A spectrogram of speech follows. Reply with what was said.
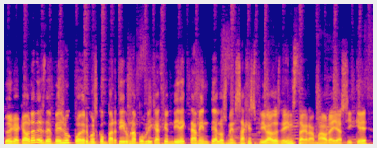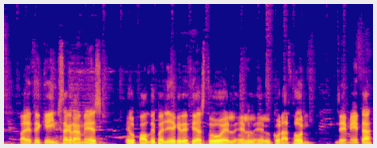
Venga, que ahora desde Facebook podremos compartir una publicación directamente a los mensajes privados de Instagram. Ahora ya sí que parece que Instagram es el pal de paller que decías tú, el, el- el corazón de Meta.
